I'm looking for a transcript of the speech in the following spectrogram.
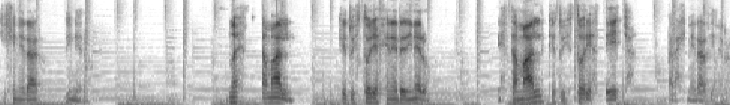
que generar dinero. No está mal que tu historia genere dinero. Está mal que tu historia esté hecha para generar dinero.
